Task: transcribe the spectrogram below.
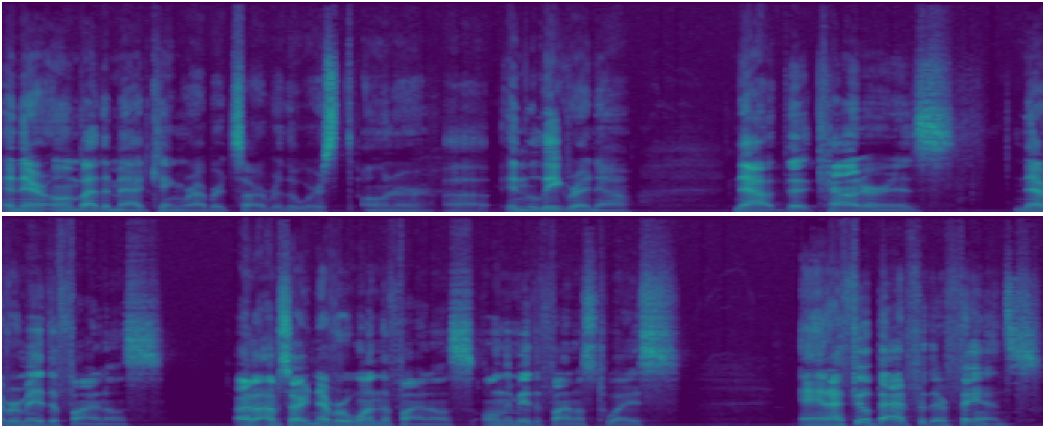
and they're owned by the Mad King Robert Sarver, the worst owner uh, in the league right now. Now the counter is never made the finals. I'm I'm sorry, never won the finals. Only made the finals twice, and I feel bad for their fans.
